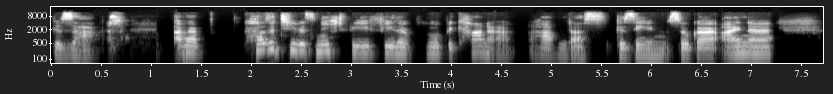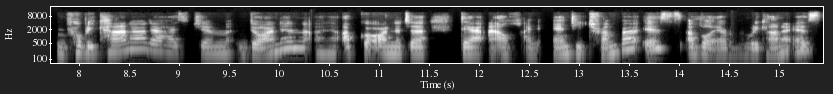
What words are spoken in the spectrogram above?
gesagt. Aber positiv ist nicht, wie viele Republikaner haben das gesehen. Sogar eine Republikaner, der heißt Jim Dornan, ein Abgeordneter, der auch ein Anti-Trumper ist, obwohl er Republikaner ist,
